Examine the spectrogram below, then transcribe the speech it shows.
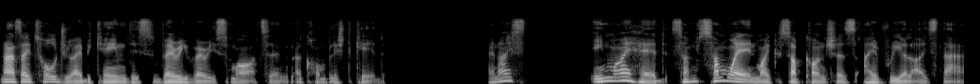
And as I told you, I became this very, very smart and accomplished kid. And I, in my head, some somewhere in my subconscious, I realized that.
